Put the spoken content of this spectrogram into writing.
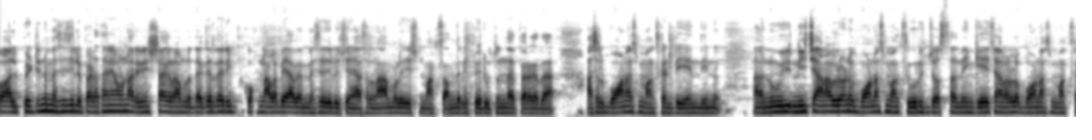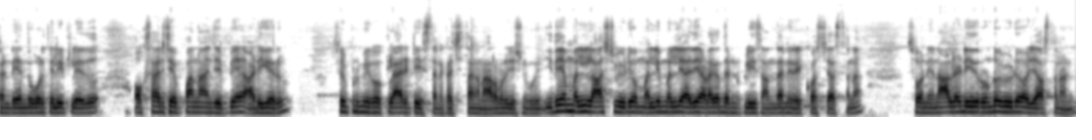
వాళ్ళు పెట్టిన మెసేజ్లు పెడతానే ఉన్నారు. ఇన్స్టాగ్రామ్లో దగ్గర దగ్గర ఇప్పుడు ఒక నలభై యాభై మెసేజ్లు వచ్చినాయి. అసలు నార్మలైజేషన్ మార్క్స్ అందరికీ పెరుగుతుందా పెరగదా? అసలు బోనస్ మార్క్స్ అంటే ఏంది? నువ్వు నీ ఛానల్లోనే బోనస్ మార్క్స్ గురించి వస్తుంది ఇంకే ఛానల్లో బోనస్ మార్క్స్ అంటే ఏందో కూడా తెలియట్లేదు. ఒకసారి చెప్పన్నా అని చెప్పి అడిగారు. సో ఇప్పుడు మీకు క్లారిటీ ఇస్తాను ఖచ్చితంగా నార్మలైజేషన్ గురించి. ఇదే మళ్ళీ లాస్ట్ వీడియో మళ్ళీ మళ్ళీ అది అడగదండి ప్లీజ్ అందరినీ రిక్వెస్ట్ చేస్తాను సో నేను ఆల్రెడీ ఇది రెండో వీడియో చేస్తున్నాను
